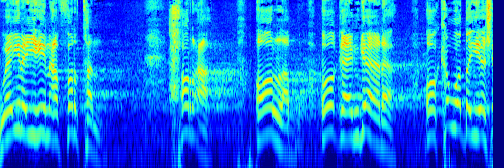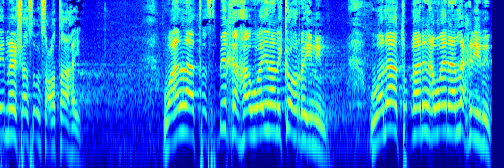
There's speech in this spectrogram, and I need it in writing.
waa inay yihiin afartan xor ah oo lab oo qaangaadha oo ka waddan yeeshay meeshaas oon socoto ahayn wa an laa tasbiqaha waa inaanay ka horraynin walaa tuqaarinha waa inaan la xidhiinin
